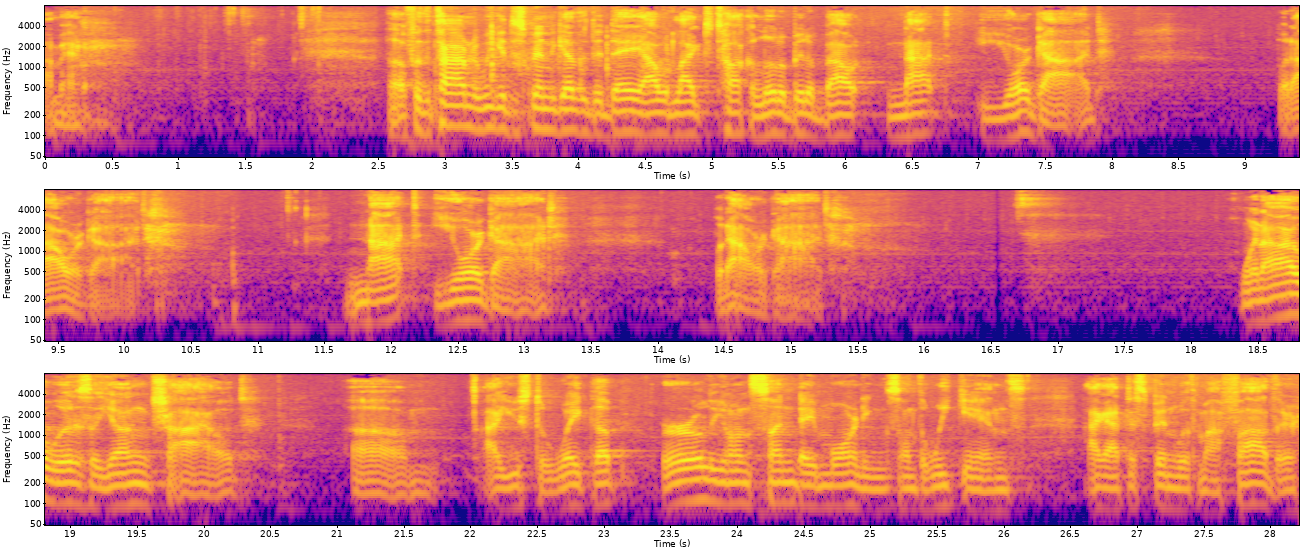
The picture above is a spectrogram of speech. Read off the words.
Amen. Uh, for the time that we get to spend together today, I would like to talk a little bit about not your God but our God. Not your God, but our God. When I was a young child, um, I used to wake up early on Sunday mornings on the weekends. I got to spend with my father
